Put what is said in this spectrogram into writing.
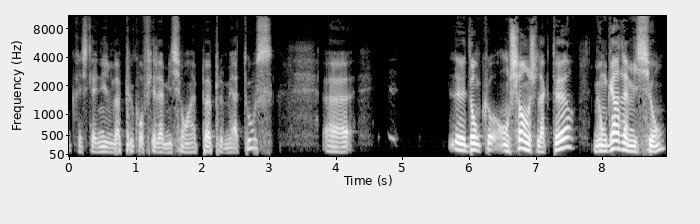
le christianisme ne va plus confier la mission à un peuple, mais à tous. Euh, donc on change l'acteur, mais on garde la mission,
